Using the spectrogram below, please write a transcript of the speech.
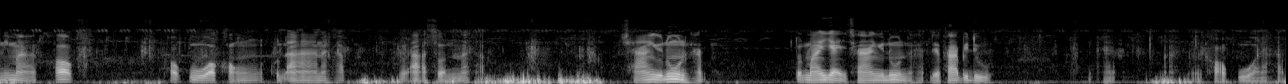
นี่มาคอกคอกวัวของคุณอานะครับ ออาสนนะครับ ช้างอยู่นู่นครับ ต้นไม้ใหญ่ช้างอยู่นู่นนะครับเดี๋ยวพาไปดูนะฮะอะนี่คอกวัวนะครับ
